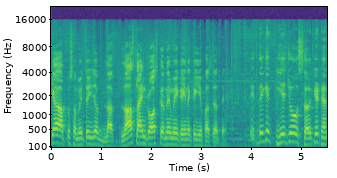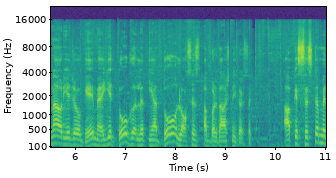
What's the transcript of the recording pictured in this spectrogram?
क्या आपको समझते हैं जब लास्ट लाइन क्रॉस करने में कहीं ना कहीं ये फंस जाते हैं? देखिए ये जो सर्किट है ना और ये जो गेम है ये दो गलतियाँ दो लॉसेस अब बर्दाश्त नहीं कर सकती। आपके सिस्टम में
